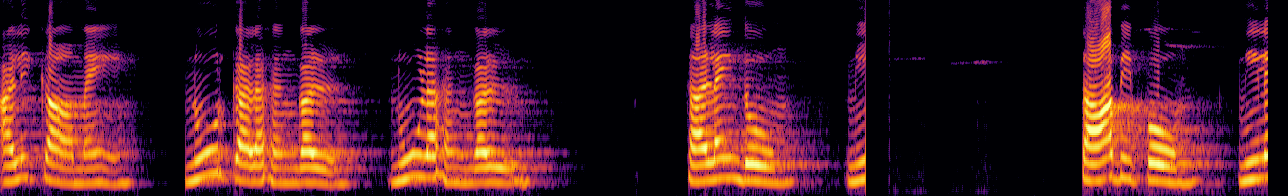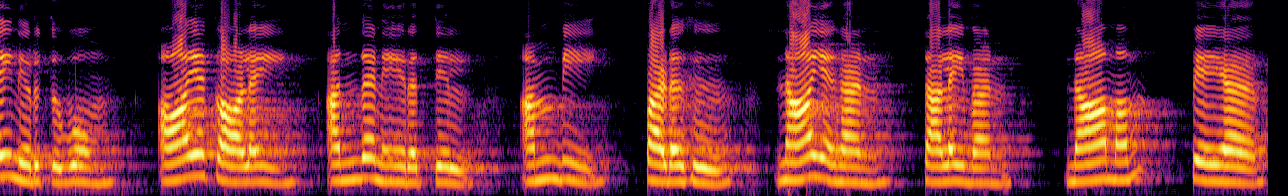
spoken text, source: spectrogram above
அழிக்காமை நூற்கலகங்கள் நூலகங்கள் களைந்தோம். ஸ்தாபிப்போம் நிலைநிறுத்துவோம். ஆயக்காலை அந்த நேரத்தில் அம்பி படகு நாயகன் தலைவன் நாமம் பெயர்.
